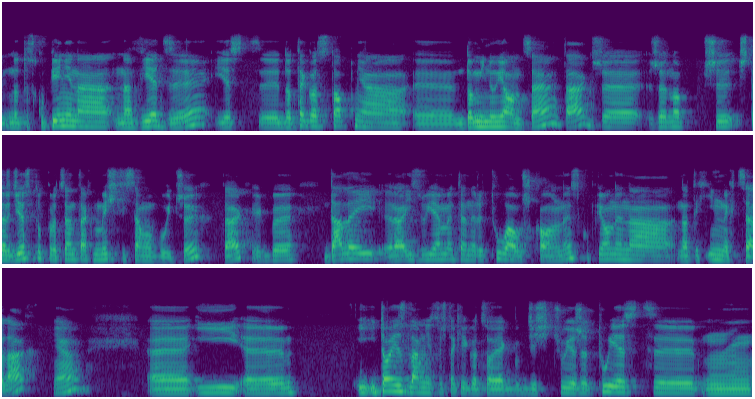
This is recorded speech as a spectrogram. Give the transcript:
no to skupienie na, na wiedzy jest e, do tego stopnia e, dominujące, tak, że, że no przy 40% myśli samobójczych, tak, jakby dalej realizujemy ten rytuał szkolny skupiony na, na tych innych celach, nie? E, I e, i, I to jest dla mnie coś takiego, co jakby gdzieś czuję, że tu jest, y, mm,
